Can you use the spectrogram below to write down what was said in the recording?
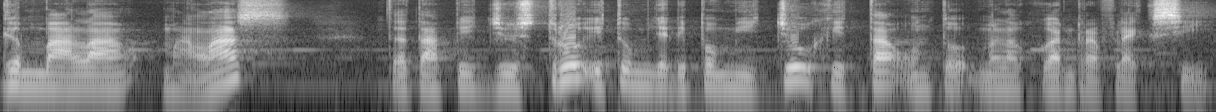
gembala malas, tetapi justru itu menjadi pemicu kita untuk melakukan refleksi,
